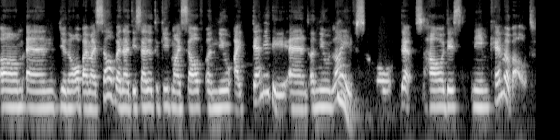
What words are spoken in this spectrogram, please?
um, and you know all by myself and i decided to give myself a new identity and a new hmm. life mm. so that's how this name came about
